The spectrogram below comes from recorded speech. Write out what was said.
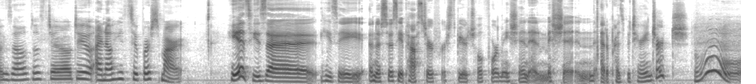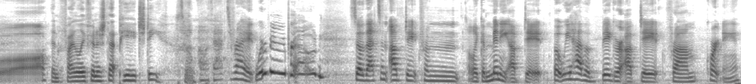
exactly does Daryl do? I know he's super smart. he is. He's a he's a an associate pastor for spiritual formation and mission at a Presbyterian church, Ooh. and finally finished that PhD. So Oh, that's right. we're very proud. So that's an update from like a mini update, but we have a bigger update from Courtney.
